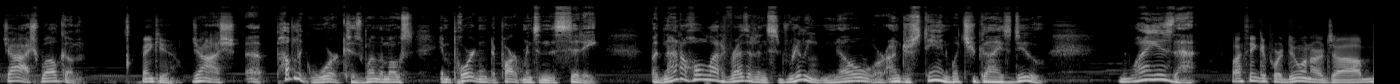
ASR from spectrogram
Josh, welcome. Thank you. Josh, uh, Public Works is one of the most important departments in the city, but not a whole lot of residents really know or understand what you guys do. Why is that? Well, I think if we're doing our job,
